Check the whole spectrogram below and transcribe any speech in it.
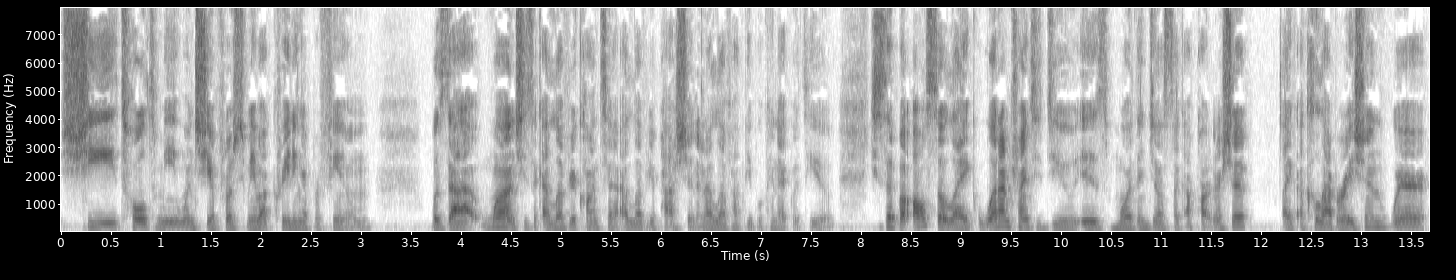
she told me when she approached me about creating a perfume was that one, she's like, I love your content, I love your passion, and I love how people connect with you. She said, but also, like, what I'm trying to do is more than just like a partnership, like a collaboration where,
